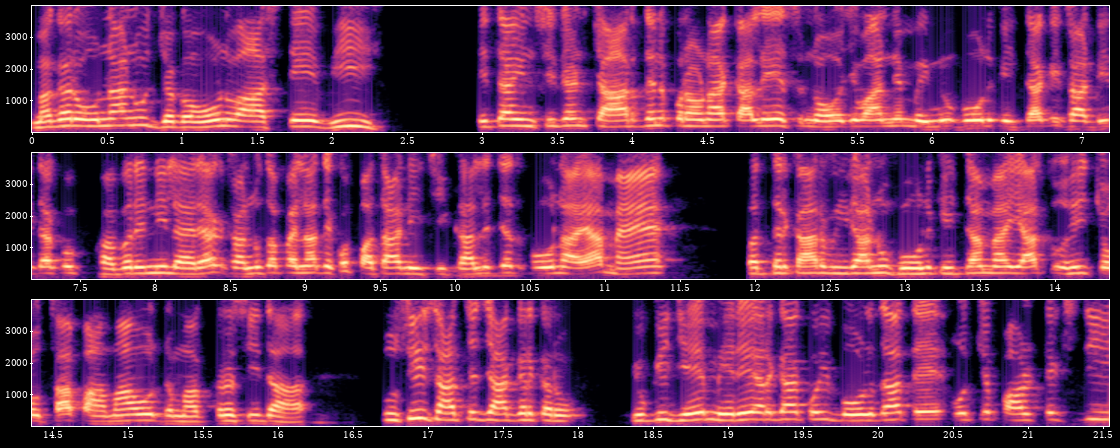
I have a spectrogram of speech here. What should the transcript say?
ਮਗਰ ਉਹਨਾਂ ਨੂੰ ਜਗਾਉਣ ਵਾਸਤੇ ਵੀ ਇਹ ਤਾਂ ਇਨਸੀਡੈਂਟ 4 ਦਿਨ ਪੁਰਾਣਾ ਕੱਲ ਇਸ ਨੌਜਵਾਨ ਨੇ ਮੈਨੂੰ ਫੋਨ ਕੀਤਾ ਕਿ ਸਾਡੀ ਤਾਂ ਕੋਈ ਖਬਰ ਹੀ ਨਹੀਂ ਲੈ ਰਿਹਾ। ਸਾਨੂੰ ਤਾਂ ਪਹਿਲਾਂ ਦੇਖੋ ਪਤਾ ਨਹੀਂ ਸੀ। ਕੱਲ ਜਦ ਫੋਨ ਆਇਆ, ਮੈਂ ਪੱਤਰਕਾਰ ਵੀਰਾਂ ਨੂੰ ਫੋਨ ਕੀਤਾ, ਮੈਂ ਯਾਰ ਤੁਸੀਂ ਚੌਥਾ ਪਾਵਾਂ ਉਹ ਡੈਮੋਕ੍ਰੇਸੀ ਦਾ। ਤੁਸੀਂ ਸੱਚ ਜਾਗਰ ਕਰੋ, ਕਿਉਂਕਿ ਜੇ ਮੇਰੇ ਵਰਗਾ ਕੋਈ ਬੋਲਦਾ ਤੇ ਉਹ ਚ ਪੋਲਿਟਿਕਸ ਦੀ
